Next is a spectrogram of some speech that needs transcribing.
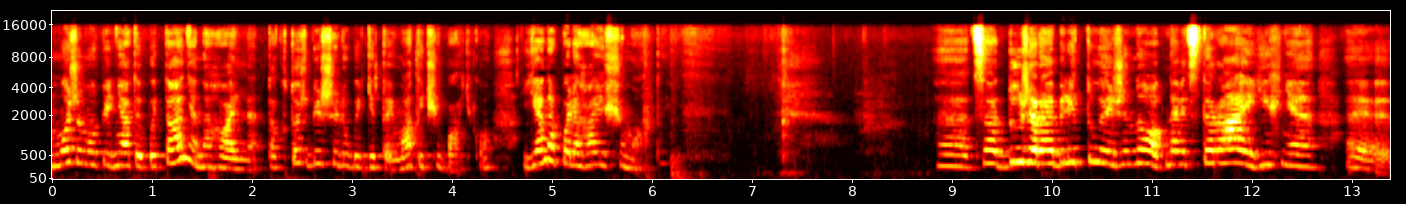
можемо підняти питання нагальне, так хто ж більше любить дітей, мати чи батько? Я наполягаю, що мати. Е, Це дуже реабілітує жінок, навіть стирає їхні е,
